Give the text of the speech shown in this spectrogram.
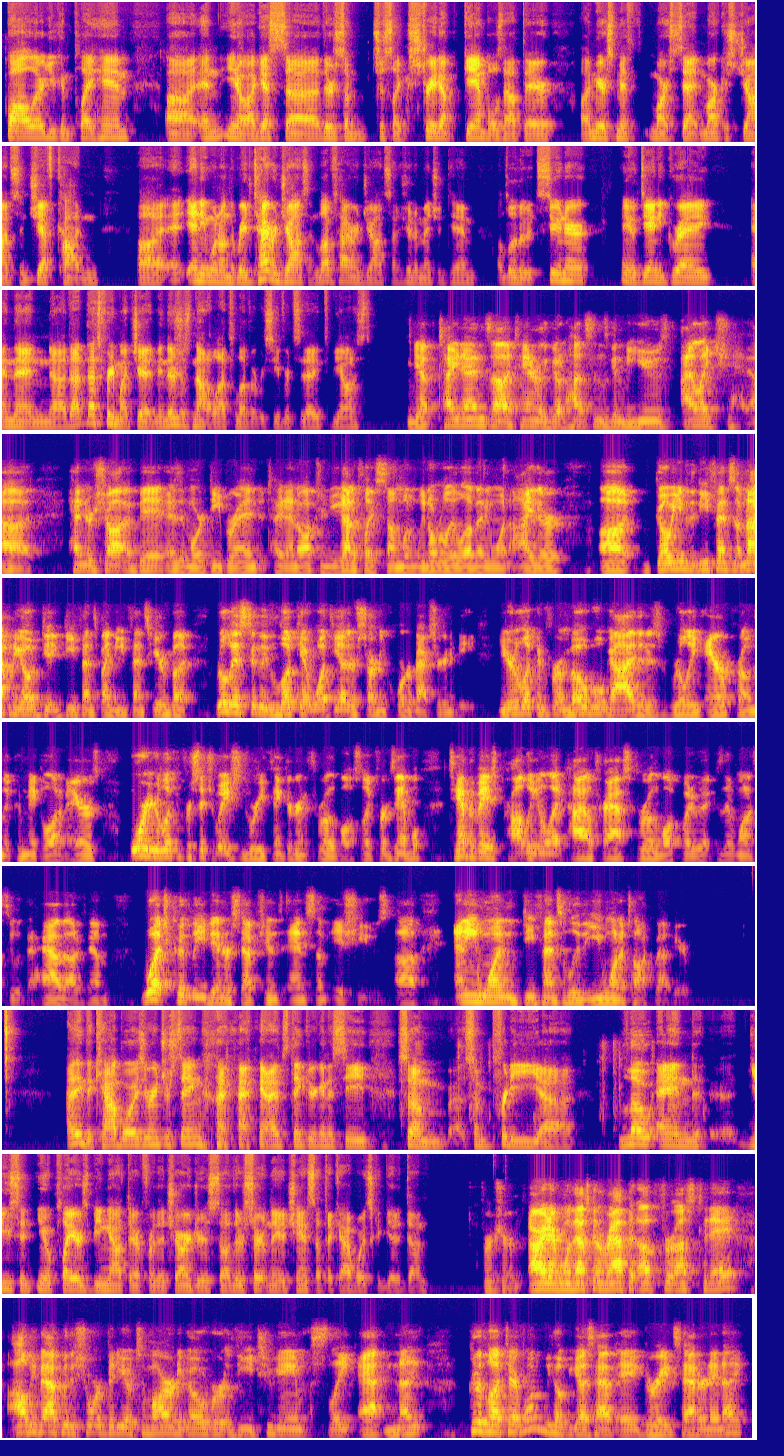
baller. You can play him. Uh, and you know, I guess uh, there's some just like straight up gambles out there Ihmir Smith, Marsette, Marcus Johnson, Jeff Cotton, uh, anyone on the radar. Tyron Johnson, love Tyron Johnson. I should have mentioned him a little bit sooner. You know, Danny Gray, and then uh, that that's pretty much it. I mean, there's just not a lot to love at receiver today, to be honest. Yep, tight ends. Uh, Tanner the Goat Hudson's going to be used. I like uh, Hendershot a bit as a more deeper end tight end option. You got to play someone. We don't really love anyone either. Uh, going into the defense, I'm not going to go de- defense by defense here, but realistically, look at what the other starting quarterbacks are going to be. You're looking for a mobile guy that is really air prone that can make a lot of errors, or you're looking for situations where you think they're going to throw the ball. So, like for example, Tampa Bay is probably going to let Kyle Trask throw the ball quite a bit because they want to see what they have out of him, which could lead to interceptions and some issues. Uh, anyone defensively that you want to talk about here? I think the Cowboys are interesting. I think you're going to see some some pretty uh, low end usage, you know, players being out there for the Chargers. So there's certainly a chance that the Cowboys could get it done. For sure. All right, everyone, that's going to wrap it up for us today. I'll be back with a short video tomorrow to go over the two game slate at night. Good luck to everyone. We hope you guys have a great Saturday night.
